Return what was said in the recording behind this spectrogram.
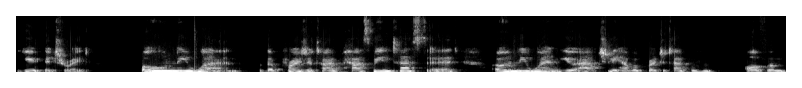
you iterate. Only when the prototype has been tested, only when you actually have a prototype of, of, a,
